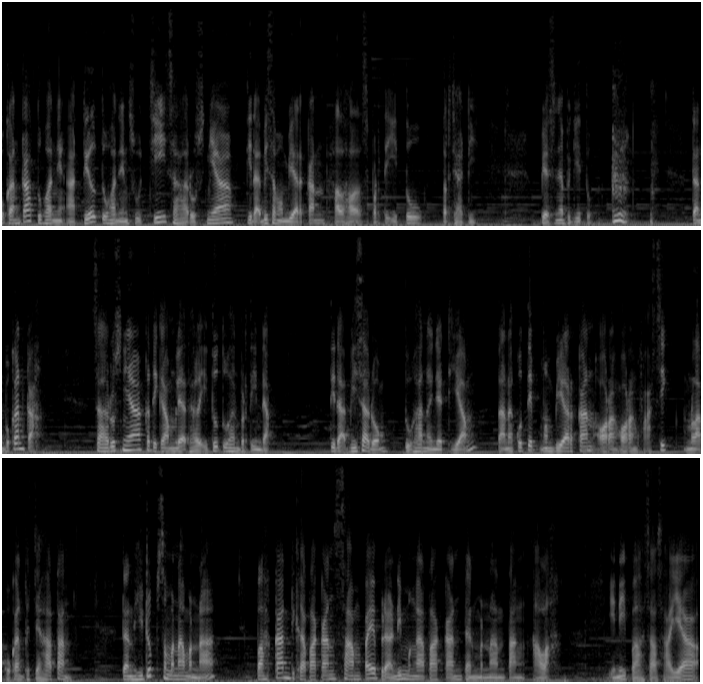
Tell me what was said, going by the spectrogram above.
Bukankah Tuhan yang adil, Tuhan yang suci seharusnya tidak bisa membiarkan hal-hal seperti itu terjadi? Biasanya begitu. Dan bukankah seharusnya ketika melihat hal itu Tuhan bertindak? Tidak bisa dong, Tuhan hanya diam, tanda kutip membiarkan orang-orang fasik melakukan kejahatan dan hidup semena-mena, bahkan dikatakan sampai berani mengatakan dan menantang Allah. Ini bahasa saya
